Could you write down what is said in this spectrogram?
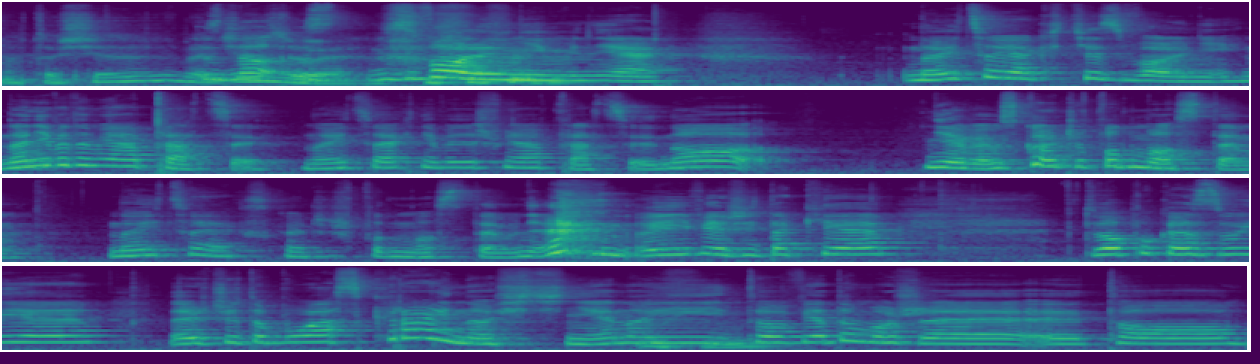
No to się będzie No, złe. z- Zwolni mnie. No i co jak cię zwolni? No nie będę miała pracy. No i co jak nie będziesz miała pracy? No nie wiem, skończę pod mostem. No i co jak skończysz pod mostem, nie? No i wiesz, i takie to pokazuje, znaczy to była skrajność, nie? No i to wiadomo, że y, to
